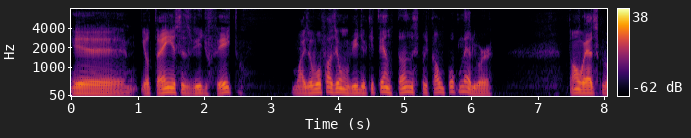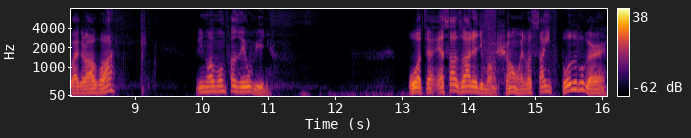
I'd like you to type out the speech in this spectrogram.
É, eu tenho esses vídeos feitos, mas eu vou fazer um vídeo aqui tentando explicar um pouco melhor. Então o Edson que vai gravar e nós vamos fazer o vídeo. Outra, essas áreas de manchão, elas saem em todo lugar.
